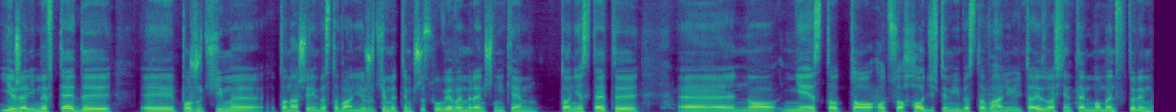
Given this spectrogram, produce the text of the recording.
Jeżeli my wtedy y, porzucimy to nasze inwestowanie, rzucimy tym przysłowiowym ręcznikiem, to niestety e, no, nie jest to to, o co chodzi w tym inwestowaniu i to jest właśnie ten moment, w którym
